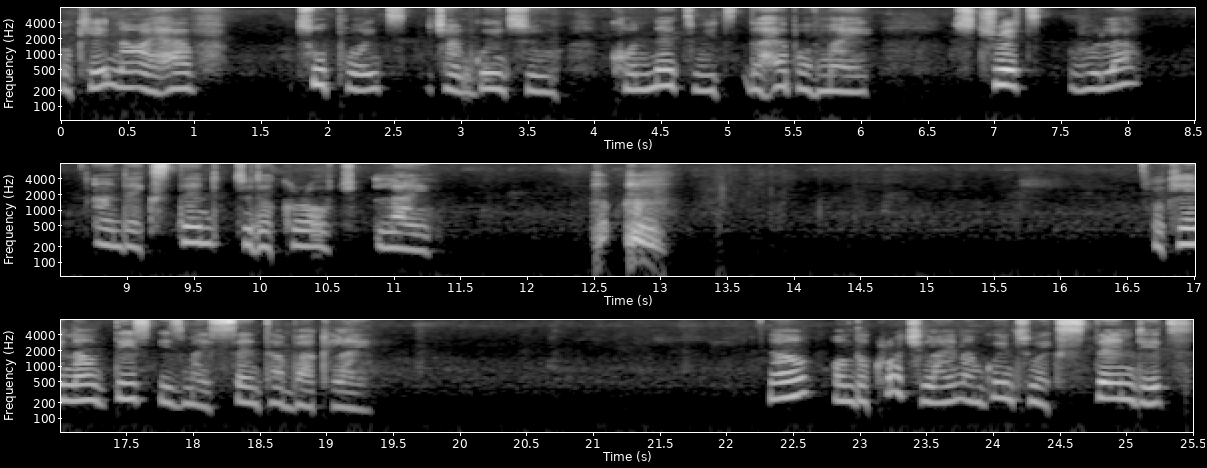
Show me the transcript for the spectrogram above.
okay now i have two points which i'm going to connect with the help of my straight ruler and extend to the crotch line. okay, now this is my center back line. Now on the crotch line, I'm going to extend it.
